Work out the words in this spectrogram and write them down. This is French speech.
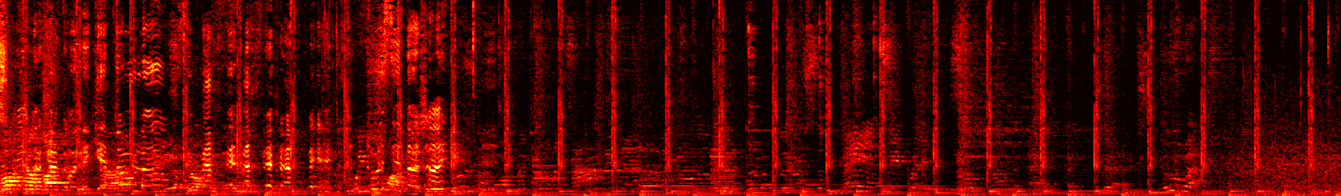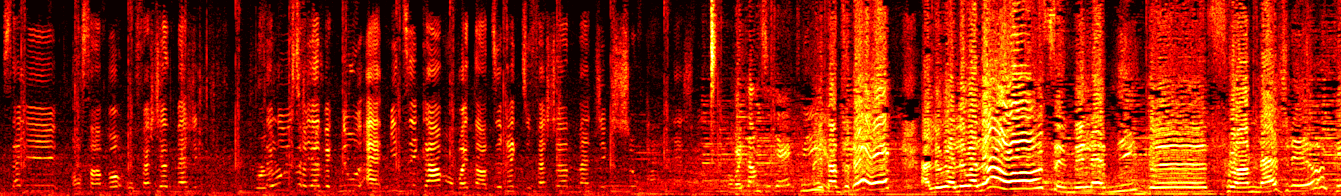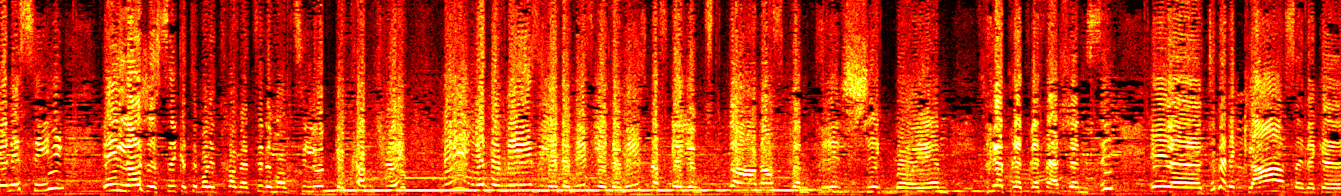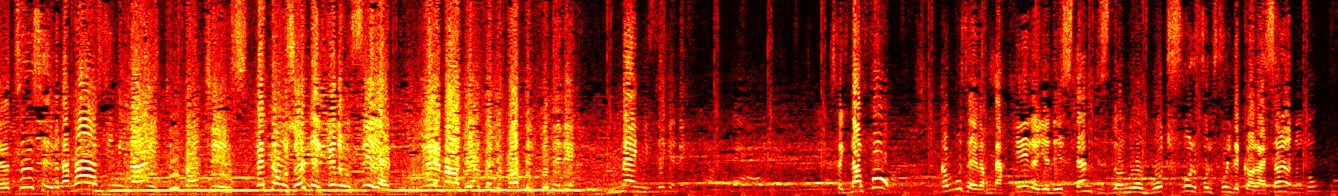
quand on est keto, là, c'est parfait, parfait, parfait. Toi, c'est ta gêne. Salut, on s'en va au Fashion Magic. Salut, soyez avec nous à midi et quart. On va être en direct du Fashion Magic Show. On va être en direct, On oui. est en direct! Allô, allô, allô! C'est Mélanie de From Nashville, Tennessee. Et là, je sais que tout le monde est traumatisé de mon petit look country, mais il y a de mise, il y a de mise, il y a de mise, parce qu'il y a une petite tendance country, chic, bohème, très, très, très fashion ici. Et euh, tout avec classe, avec, euh, tu sais, c'est vraiment féminin et tout. Donc, faites ton jeu, Delphine aussi, elle est vraiment belle, vous allez voir, Delphine, elle est magnifique, elle est c'est que dans le fond, comme vous avez remarqué, il y a des stands qui se donnent au bout, full, full, full décoration. Il y en a d'autres.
